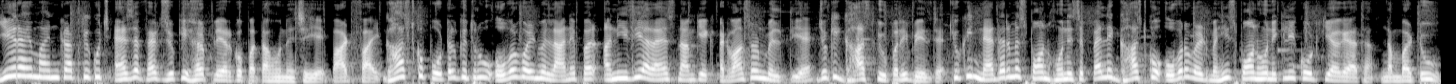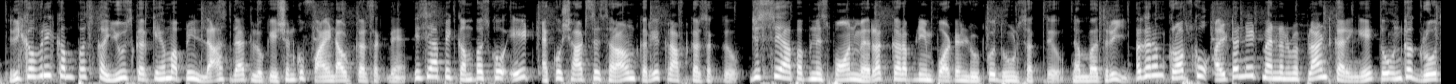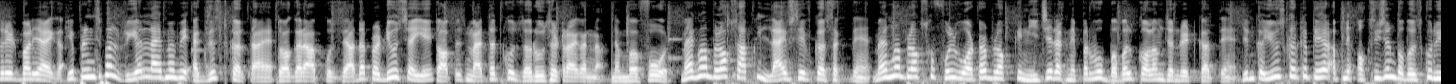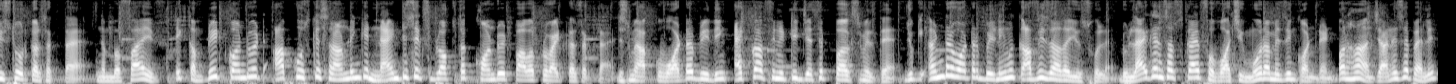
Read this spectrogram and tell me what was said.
ये रहे माइनक्राफ्ट के कुछ ऐसे फैक्ट्स जो कि हर प्लेयर को पता होने चाहिए। पार्ट फाइव घास को पोर्टल के थ्रू ओवरवर्ल्ड में लाने पर अनईजी अलायंस नाम की एक एडवांसमेंट मिलती है, जो कि घास के ऊपर ही बेस्ड है। क्योंकि नेदर में स्पॉन होने से पहले घास को ओवरवर्ल्ड में ही स्पॉन होने के लिए कोड किया गया था। नंबर टू रिकवरी कंपस का यूज़ करके हम अपनी लास्ट डेथ लोकेशन को फाइंड आउट कर सकते हैं। इसे आप एक कंपस को एट एको शार्ट से सराउंड करके क्राफ्ट कर सकते हो, जिससे आप अपने स्पॉन में रख कर अपनी इंपॉर्टेंट लूट को ढूंढ सकते हो। नंबर थ्री अगर हम क्रॉप्स को अल्टरनेट मैनर में प्लांट करेंगे तो उनका ग्रोथ रेट बढ़ जाएगा। ये प्रिंसिपल रियल लाइफ में भी एग्जिस्ट करता है तो अगर आपको ज़्यादा प्रोड्यूस चाहिए तो आप इस मेथड को ज़रूर से ट्राई करना। नंबर फोर मैग्मा ब्लॉक्स आपकी लाइफ सेव कर सकते हैं। मैग्मा ब्लॉक्स को फुल वाटर ब्लॉक के नीचे रखने पर वो बबल कॉलम जनरेट करते हैं, जिनका यूज़ करके प्लेयर अपने ऑक्सीजन बबल्स को रिस्टोर कर सकता है। नंबर फाइव एक कंप्लीट कॉन्डुएट आपको उसके सराउंडिंग के 96 ब्लॉक्स तक कॉन्डुएट पावर प्रोवाइड कर सकता है, जिसमें आपको वाटर ब्रीदिंग एक्वाफिनिटी जैसे पर्क्स मिलते हैं, जो की अंडर वाटर बिल्डिंग में काफ़ी ज़्यादा यूजफुल है। Do like and subscribe for watching more amazing content और हाँ जाने से पहले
